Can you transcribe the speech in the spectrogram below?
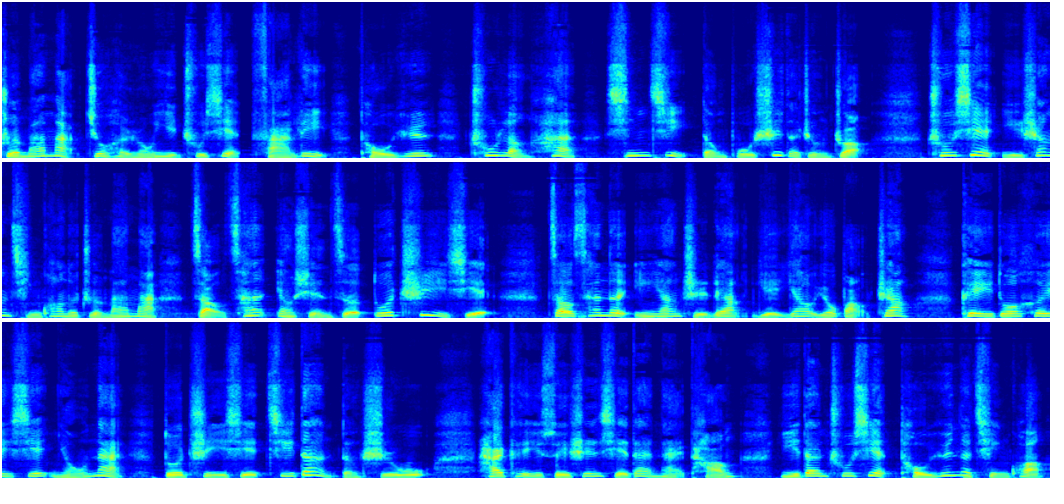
准妈妈就很容易出现乏力、头晕、出冷汗、心悸等不适的症状。出现以上情况的准妈妈，早餐要选择多吃一些，早餐的营养质量也要有保障，可以多喝一些牛奶，多吃一些鸡蛋等食物，还可以随身携带奶糖。一旦出现头晕的情况，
